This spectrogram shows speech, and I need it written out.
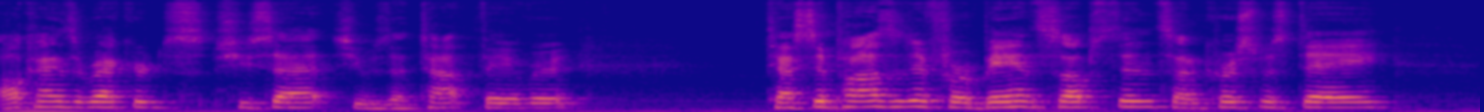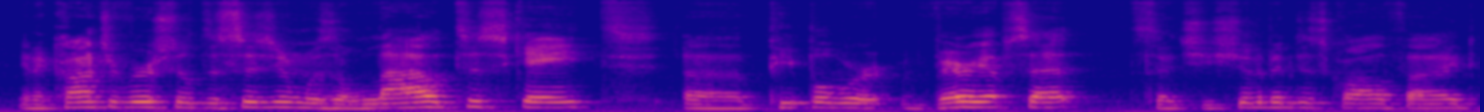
all kinds of records she set. She was a top favorite. Tested positive for a banned substance on Christmas Day. In a controversial decision, was allowed to skate. Uh, people were very upset. Said she should have been disqualified.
